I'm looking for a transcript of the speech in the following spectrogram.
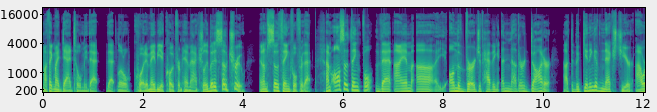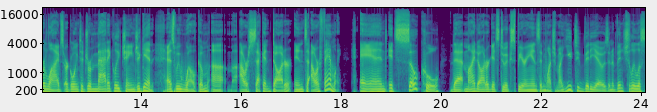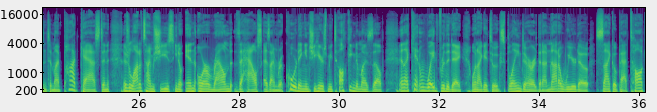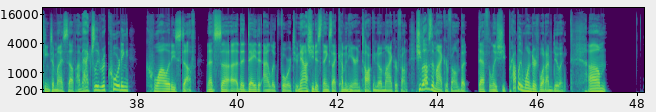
I think my dad told me that that little quote. It may be a quote from him actually, but it's so true. And I'm so thankful for that. I'm also thankful that I am uh, on the verge of having another daughter. At the beginning of next year, our lives are going to dramatically change again as we welcome uh, our second daughter into our family. And it's so cool that my daughter gets to experience and watch my YouTube videos and eventually listen to my podcast. And there's a lot of times she's, you know, in or around the house as I'm recording and she hears me talking to myself. And I can't wait for the day when I get to explain to her that I'm not a weirdo psychopath talking to myself. I'm actually recording quality stuff. That's uh, the day that I look forward to. Now she just thinks I come in here and talk into a microphone. She loves the microphone, but definitely she probably wonders what I'm doing. Um,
